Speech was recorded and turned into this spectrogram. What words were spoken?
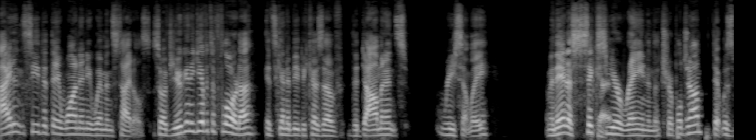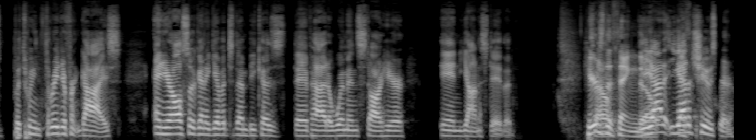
I didn't see that they won any women's titles. So if you're going to give it to Florida, it's going to be because of the dominance recently. I mean, they had a six-year reign in the triple jump that was between three different guys, and you're also going to give it to them because they've had a women's star here in Yanis David. Here's So, the thing, though. you got you got to choose here.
